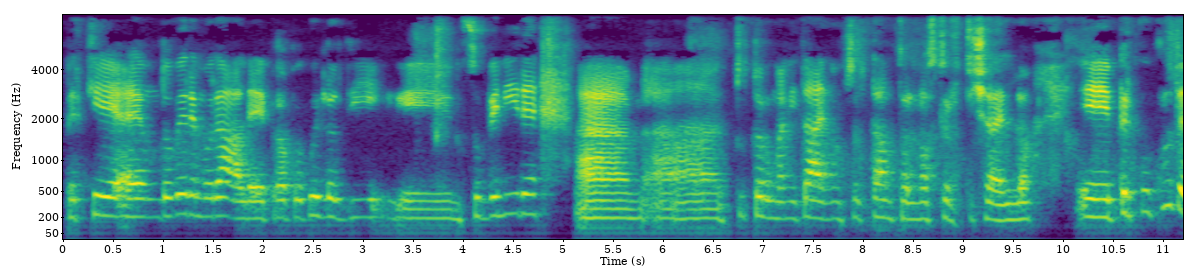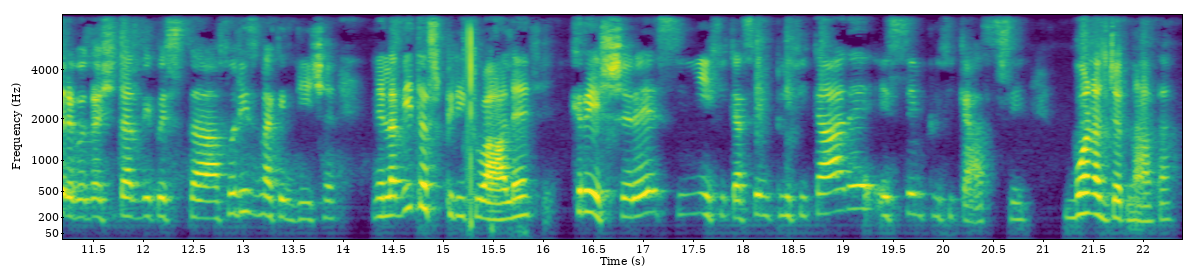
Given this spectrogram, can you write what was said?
perché è un dovere morale proprio quello di eh, sovvenire a, a, tutta l'umanità e non soltanto al nostro orticello. E per concludere vorrei citarvi questa aforisma che dice nella vita spirituale crescere significa semplificare e semplificarsi. Buona giornata.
